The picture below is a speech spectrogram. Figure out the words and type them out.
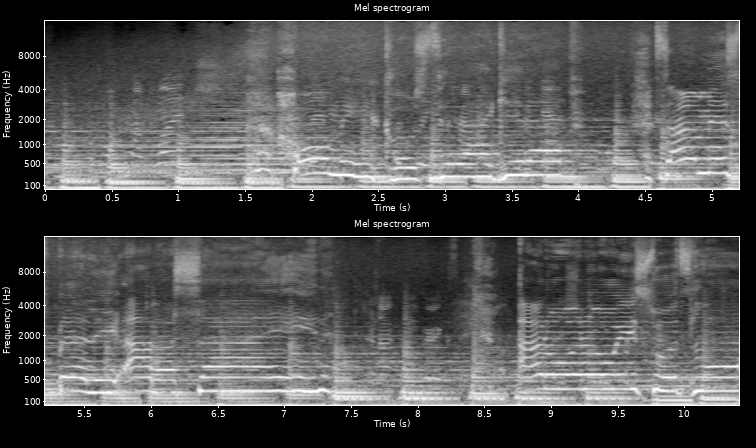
then we'll go home and have lunch. Hold me close till I get up. Time is barely on our side. They're not gonna be very excited about I don't wanna waste what's left.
